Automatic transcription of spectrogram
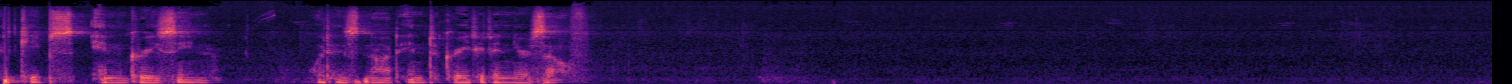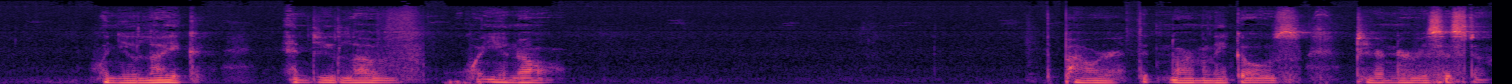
It keeps increasing what is not integrated in yourself. When you like and you love what you know, The power that normally goes to your nervous system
